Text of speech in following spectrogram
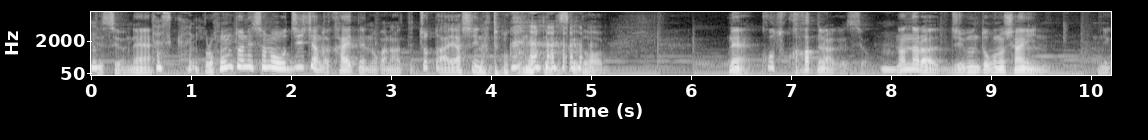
ですよね。確かに。これ本当にそのおじいちゃんが書いてるのかなってちょっと怪しいなって僕思ってるんですけど ねコストかかってないわけですよ。うん、なんなら自分とこの社員に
